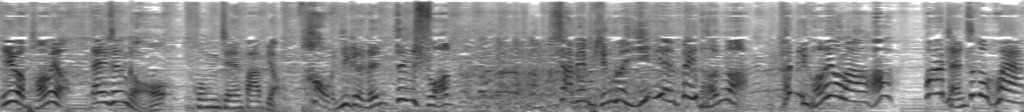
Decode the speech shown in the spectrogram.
一个朋友单身狗空间发表，好一个人真爽。下边评论一片沸腾啊！谈女朋友了啊？发展这么快？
